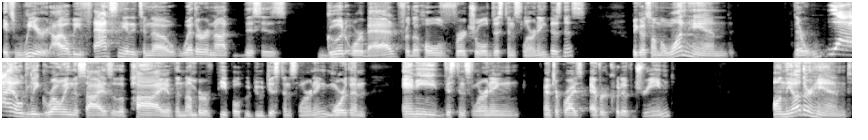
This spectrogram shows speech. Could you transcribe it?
it's weird. I'll be fascinated to know whether or not this is good or bad for the whole virtual distance learning business. Because on the one hand, they're wildly growing the size of the pie of the number of people who do distance learning more than any distance learning enterprise ever could have dreamed. On the other hand,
